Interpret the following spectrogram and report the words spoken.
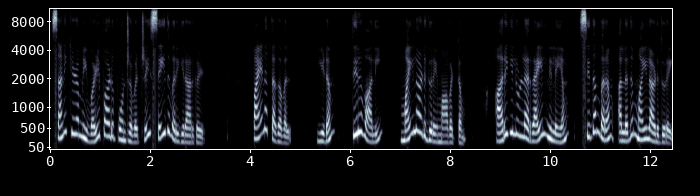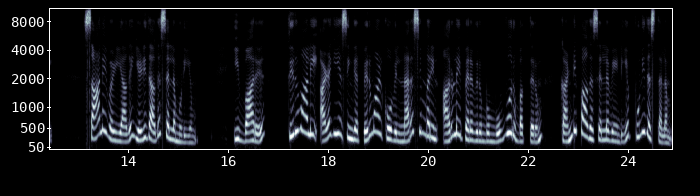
சனிக்கிழமை வழிபாடு போன்றவற்றை செய்து வருகிறார்கள். பயணத் தகவல். இடம் திருவாலி மயிலாடுதுறை மாவட்டம். அருகிலுள்ள ரயில் நிலையம் சிதம்பரம் அல்லது மயிலாடுதுறை. சாலை வழியாக எளிதாக செல்ல முடியும். இவ்வாறு திருவாலி அழகிய சிங்கர் பெருமாள் கோவில் நரசிம்மரின் அருளை பெற விரும்பும் ஒவ்வொரு பக்தரும் கண்டிப்பாக செல்ல வேண்டிய புனித ஸ்தலம்.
